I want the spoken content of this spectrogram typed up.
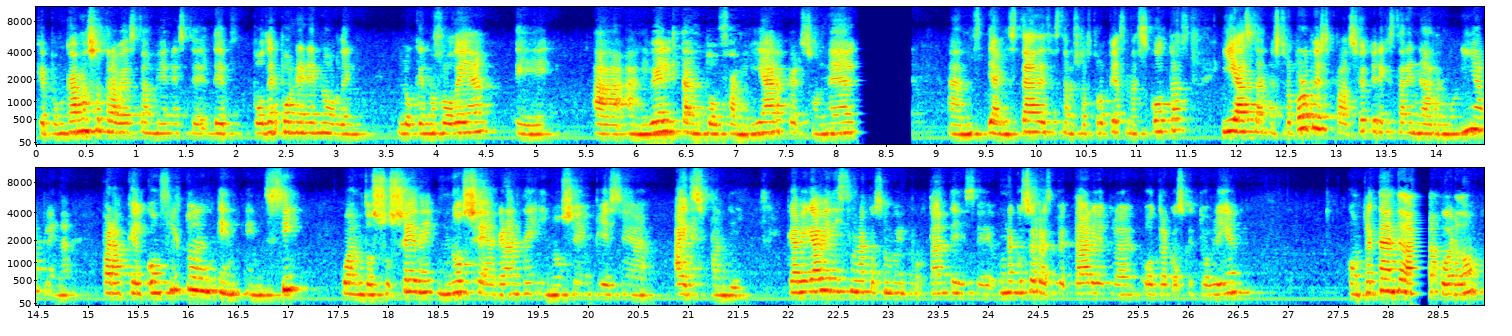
que pongamos otra vez también este, de poder poner en orden lo que nos rodea eh, a, nivel tanto familiar, personal, de amistades, hasta nuestras propias mascotas y hasta nuestro propio espacio tiene que estar en armonía plena para que el conflicto en, sí, cuando sucede, no sea grande y no se empiece a, expandir. Gaby Gaby dice una cosa muy importante, dice, una cosa es respetar y otra, otra cosa que te obliguen. Completamente de acuerdo,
